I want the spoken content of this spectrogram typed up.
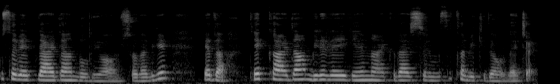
bu sebeplerden dolayı olmuş olabilir. Ya da tekrardan bir araya gelen arkadaşlarımızda tabii ki de olacak.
